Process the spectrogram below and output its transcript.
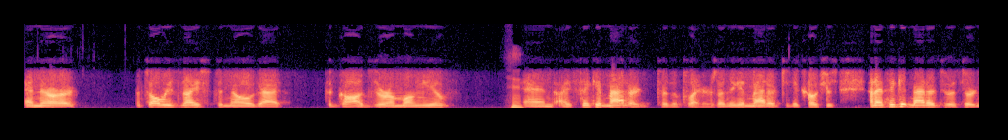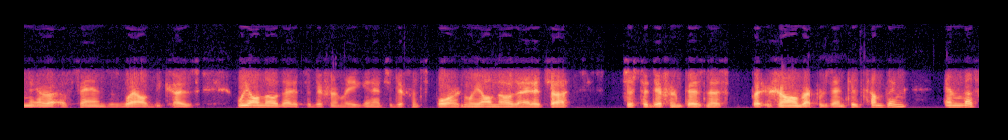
And there are it's always nice to know that the gods are among you. Hmm. And I think it mattered to the players. I think it mattered to the coaches. And I think it mattered to a certain era of fans as well because we all know that it's a different league and it's a different sport and we all know that it's a just a different business. But Jean represented something and let's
